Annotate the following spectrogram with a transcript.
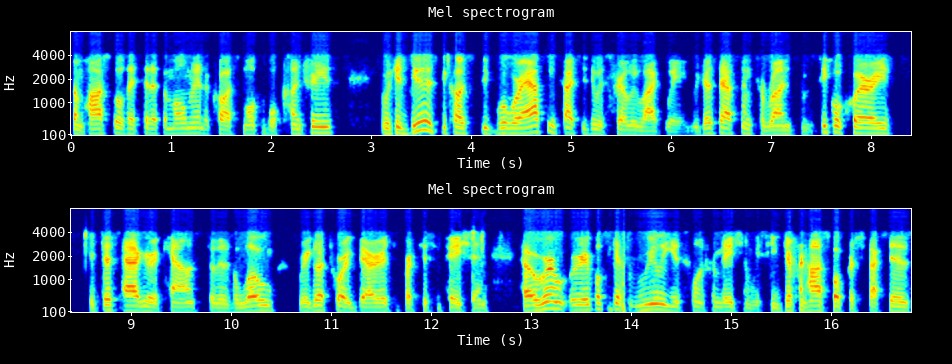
some hospitals, I said at the moment, across multiple countries. We could do this because what we're asking sites to do is fairly lightweight. We just ask them to run some SQL queries. It's just aggregate counts, so there's a low regulatory barriers to participation. However, we're able to get some really useful information. We see different hospital perspectives,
